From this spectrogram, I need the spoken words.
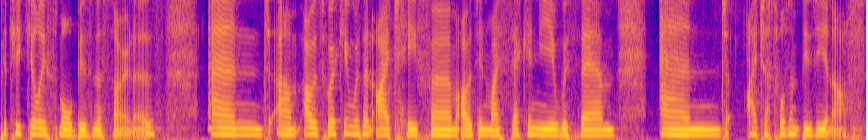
particularly small business owners. And um, I was working with an IT firm. I was in my second year with them, and I just wasn't busy enough.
